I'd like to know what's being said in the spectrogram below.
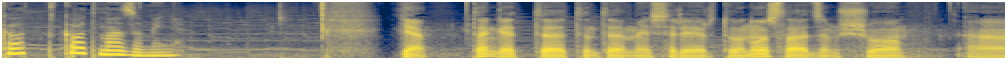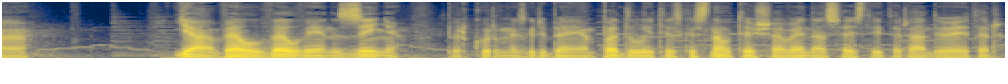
kaut, kaut mazumiņa. Jā, tagad tad mēs arī ar to noslēdzam šo, jā, vēl, vēl viena ziņa, par kuru mēs gribējām padalīties, kas nav tiešā veidā saistīta ar radioēteru.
